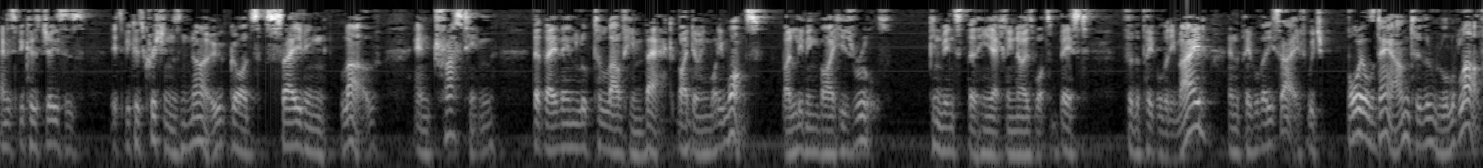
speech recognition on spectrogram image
And it's because Jesus it's because Christians know God's saving love and trust Him that they then look to love Him back by doing what He wants, by living by His rules, convinced that He actually knows what's best for the people that He made and the people that He saved, which boils down to the rule of love,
